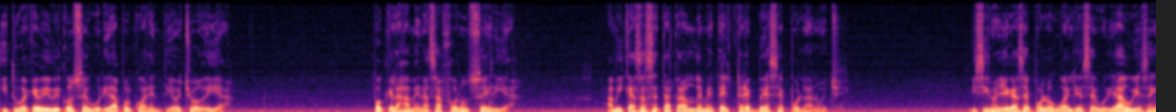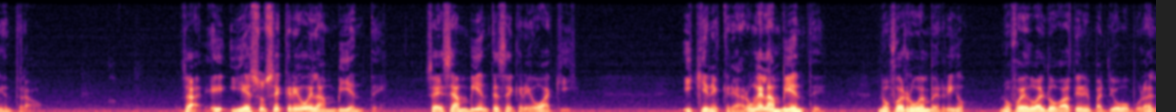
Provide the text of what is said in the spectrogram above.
y tuve que vivir con seguridad por 48 días, porque las amenazas fueron serias. A mi casa se trataron de meter tres veces por la noche. Y si no llegase por los guardias de seguridad, hubiesen entrado. O sea, e- y eso se creó el ambiente. O sea, ese ambiente se creó aquí. Y quienes crearon el ambiente no fue Rubén Berrío, no fue Eduardo Bati en el Partido Popular,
